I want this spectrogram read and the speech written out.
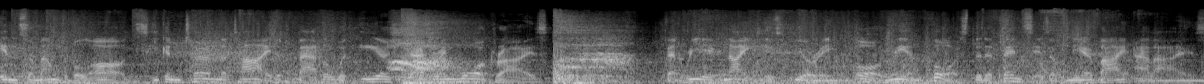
insurmountable odds, he can turn the tide of battle with ear-shattering war cries that reignite his fury or reinforce the defenses of nearby allies.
